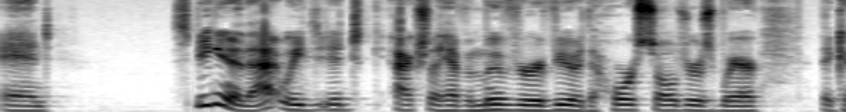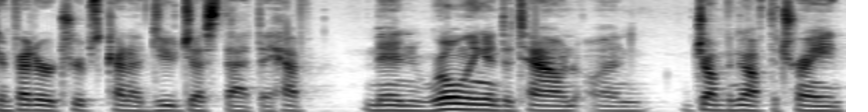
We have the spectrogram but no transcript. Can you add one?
And speaking of that, we did actually have a movie review of the Horse Soldiers where the Confederate troops kind of do just that. They have men rolling into town on jumping off the train,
